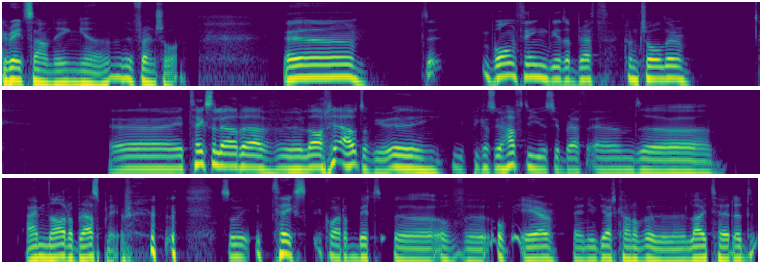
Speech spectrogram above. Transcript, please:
Great sounding uh, French horn. Uh, one thing with a breath controller uh, it takes a lot of a lot out of you, uh, you, because you have to use your breath, and uh, I'm not a brass player, so it takes quite a bit uh, of uh, of air, and you get kind of uh, lightheaded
